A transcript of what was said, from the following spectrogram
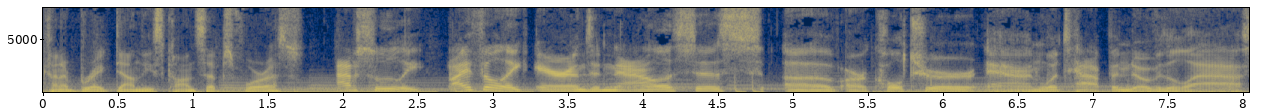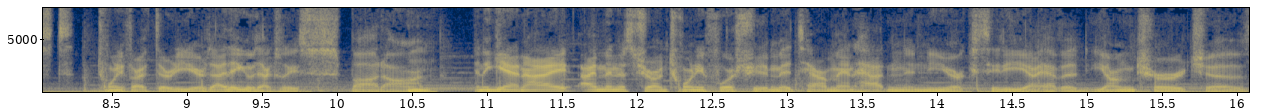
kind of break down these concepts for us? Absolutely. I feel like Aaron's analysis of our culture and what's happened over the last 25, 30 years, I think it was actually spot on. Hmm. And again, I, I minister on 24th Street in Midtown Manhattan in New York City. I have a young church of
